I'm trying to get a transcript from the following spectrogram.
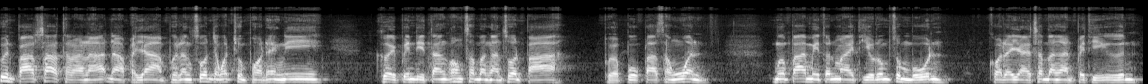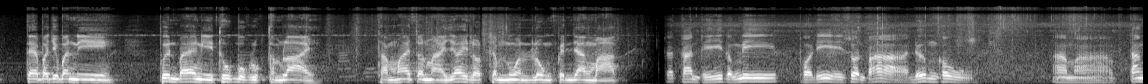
พื้นป่าสาธารณะนาพระยาอำเภอลังส่วนจังหวัดชุมพรแห่งนี้ เคยเป็นที่ตั้งของสำนักงานส่วนป่าเพื่อปลูกป่าสงวน เมื่อป่ามีต้นไม้ที่อุดมสมบูรณ์ก็ได้ย้ายสำนักงานไปที่อื่น แต่ปัจจุบันนี้พื้นป่าแห่งนี้ถูกบุกรุกทำลายทำให้ต้นไม้ย่อยลดจำนวนลงเป็นอย่างมากสถานที่ตรงนี้พอดีส่วนป้าเดิมเขาามาตั้ง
